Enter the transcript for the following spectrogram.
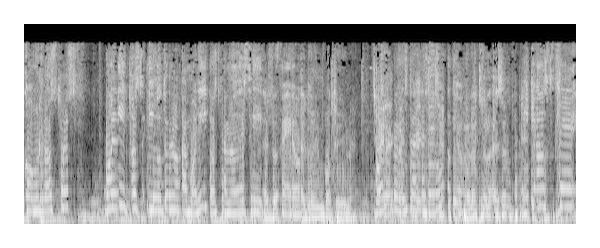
con rostros bonitos y otros no tan bonitos para no decir Eso, feo. eso es imposible. bueno pero eso es el estudio Pero eso, eso, y los que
